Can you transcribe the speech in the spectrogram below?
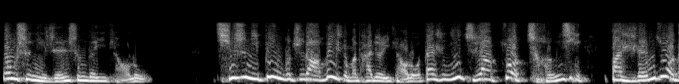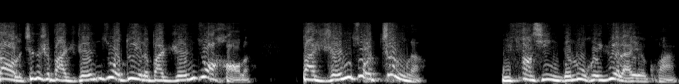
都是你人生的一条路。其实你并不知道为什么它就一条路，但是你只要做诚信，把人做到了，真的是把人做对了，把人做好了，把人做正了，你放心，你的路会越来越宽。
